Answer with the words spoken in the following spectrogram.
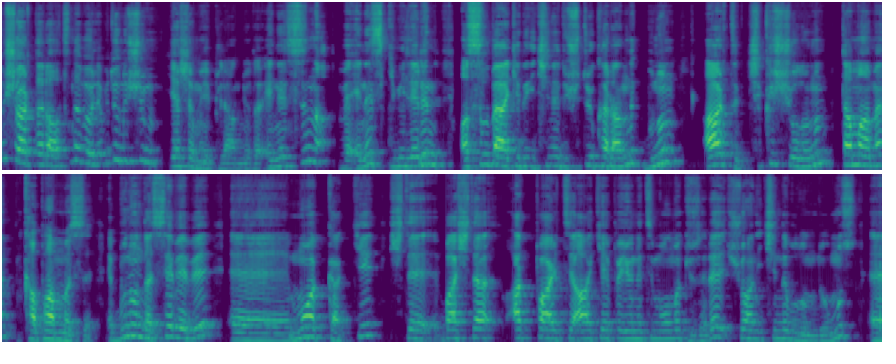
Bu şartlar altında böyle bir dönüşüm yaşamayı planlıyorlar. Enes'in ve Enes gibilerin asıl belki de içine düştüğü karanlık bunun artık çıkış yolunun tamamen kapanması. E bunun da sebebi e, muhakkak ki işte başta AK Parti, AKP yönetimi olmak üzere şu an içinde bulunduğumuz e,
